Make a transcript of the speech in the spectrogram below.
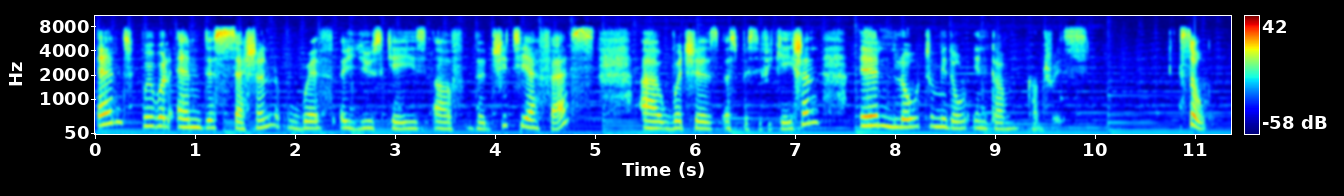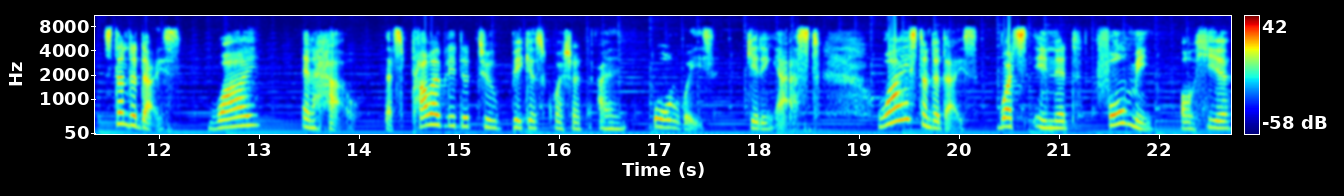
and we will end this session with a use case of the GTFS, uh, which is a specification in low to middle income countries. So standardize. Why and how? That's probably the two biggest questions I'm always getting asked. Why standardize? What's in it for me or here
